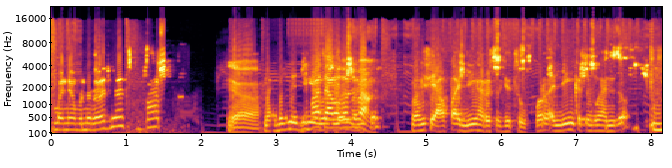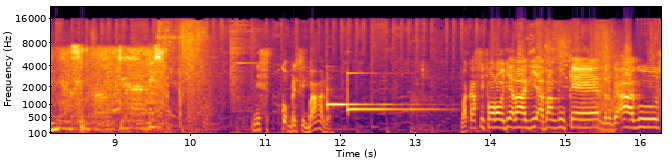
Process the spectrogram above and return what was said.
Main yang bener aja cepat ya. Nah, Gimana cara lo tadi, Bang? Bang siapa anjing harus sujud syukur anjing ketemu Hanzo? Ini kok berisik banget ya? Makasih follow-nya lagi abangku Ken, dan juga Agus.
